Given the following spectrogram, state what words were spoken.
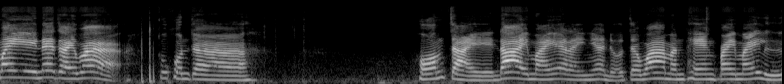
ไม่แน่ใจว่าทุกคนจะ พร้อมจ่ายได้ไหมอะไรเงี้ยเดี๋ยวจะว่ามันแพงไปไหมหรือ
